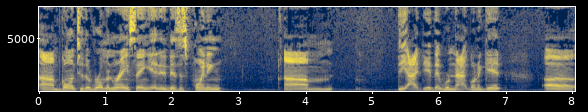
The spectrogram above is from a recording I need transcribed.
um, going to the Roman Reigns thing, it, it is disappointing. Um, the idea that we're not going to get uh,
